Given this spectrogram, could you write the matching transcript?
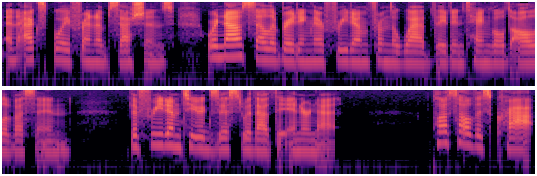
and ex boyfriend obsessions were now celebrating their freedom from the web they'd entangled all of us in the freedom to exist without the internet. Plus, all this crap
